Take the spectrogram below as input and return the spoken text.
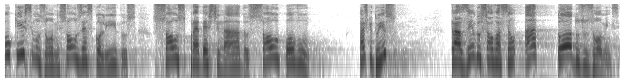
pouquíssimos homens, só os escolhidos, só os predestinados, só o povo. Está escrito isso? Trazendo salvação a todos os homens.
